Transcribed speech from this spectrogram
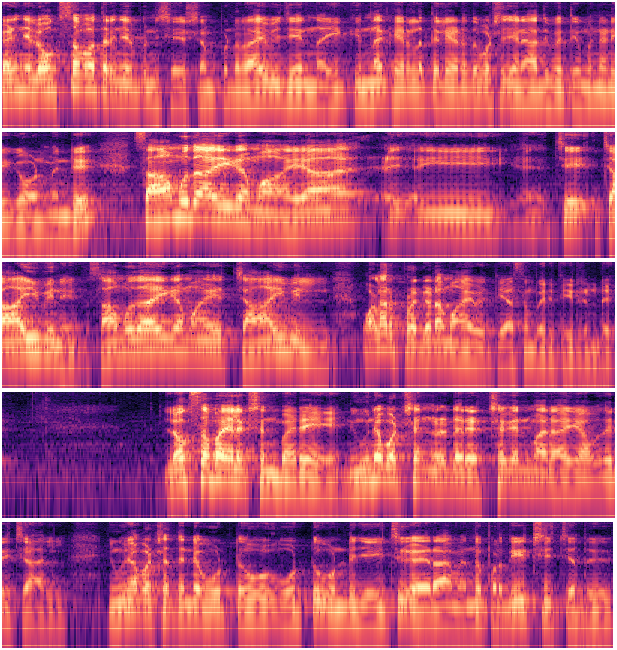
കഴിഞ്ഞ ലോക്സഭാ തെരഞ്ഞെടുപ്പിന് ശേഷം പിണറായി വിജയൻ നയിക്കുന്ന കേരളത്തിലെ ഇടതുപക്ഷ ജനാധിപത്യ മുന്നണി ഗവൺമെന്റ് സാമുദായികമായ ഈ ചായ്വിന് സാമുദായികമായ ചായ്വിൽ വളരെ പ്രകടമായ വ്യത്യാസം വരുത്തിയിട്ടുണ്ട്. ലോക്സഭാ ഇലക്ഷൻ വരെ ന്യൂനപക്ഷങ്ങളുടെ രക്ഷകന്മാരായി അവതരിച്ചാൽ ന്യൂനപക്ഷത്തിന്റെ വോട്ട് വോട്ട് കൊണ്ട് ജയിച്ചു കയറാമെന്ന് പ്രതീക്ഷിച്ചത്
